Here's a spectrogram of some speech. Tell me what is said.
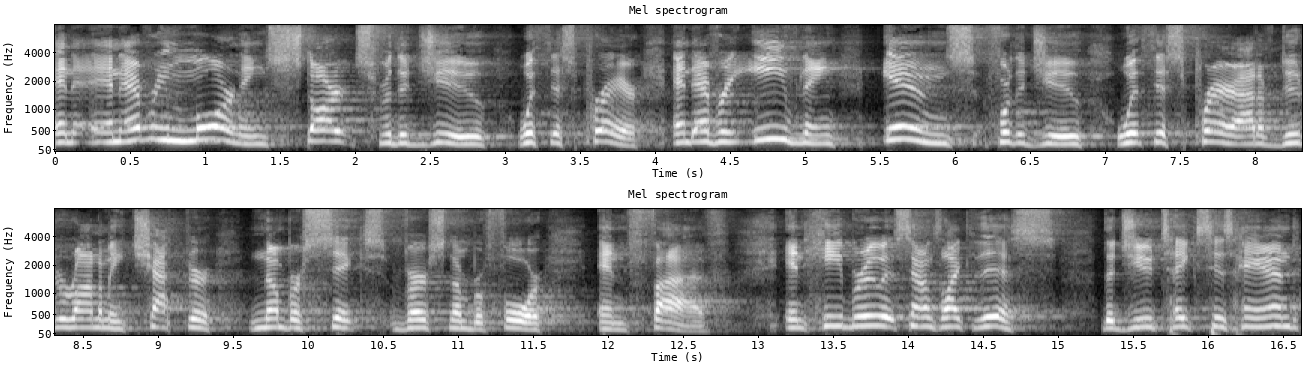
And, and every morning starts for the Jew with this prayer. And every evening ends for the Jew with this prayer out of Deuteronomy chapter number six, verse number four and five. In Hebrew, it sounds like this. The Jew takes his hand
